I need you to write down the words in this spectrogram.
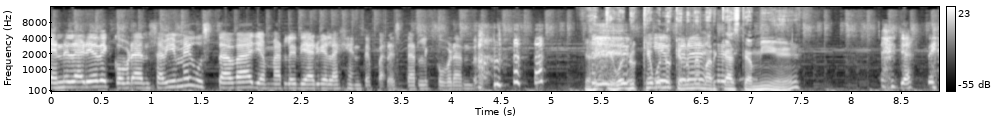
en el área de cobranza. A mí me gustaba llamarle diario a la gente para estarle cobrando. qué bueno, qué bueno que no me marcaste a mí, ¿eh? ya sé.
